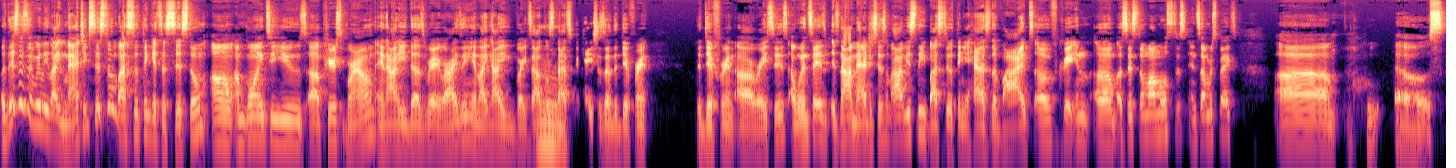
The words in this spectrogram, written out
but this isn't really like magic system, but I still think it's a system. Um, I'm going to use uh, Pierce Brown and how he does Red Rising and like how he breaks out mm. those classifications of the different the different uh, races. I wouldn't say it's, it's, not a magic system, obviously, but I still think it has the vibes of creating um, a system almost in some respects. Um, who else?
